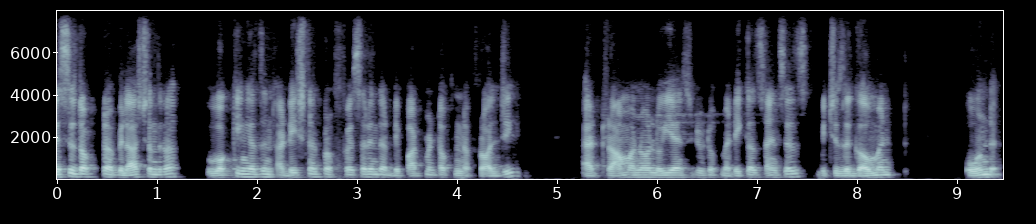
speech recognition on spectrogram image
this is Dr. Abhilash Chandra, working as an additional professor in the Department of Nephrology at Ram Manohar Lohia Institute of Medical Sciences, which is a government-owned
